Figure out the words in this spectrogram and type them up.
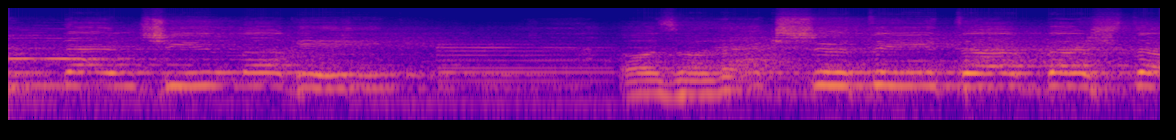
Minden csillag az a legsötétebb este,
